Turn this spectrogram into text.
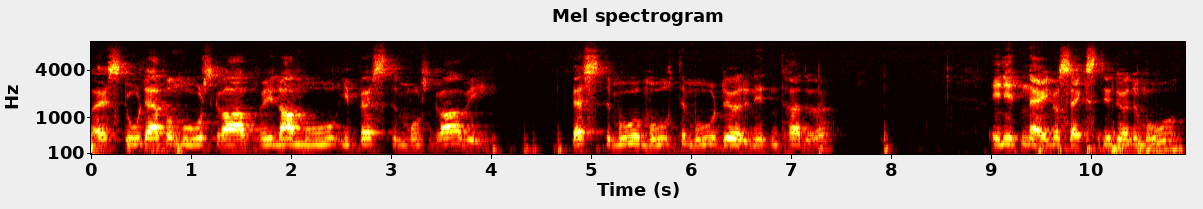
Jeg sto der på mors grav. Vi la mor i bestemors grav i. Bestemor, mor til mor, døde i 1930. I 1961 døde mor.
